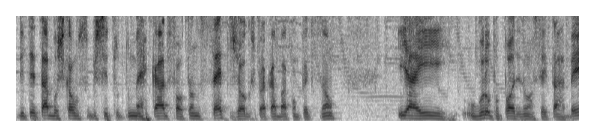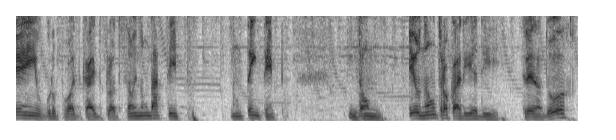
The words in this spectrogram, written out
de tentar buscar um substituto no mercado, faltando sete jogos para acabar a competição. E aí o grupo pode não aceitar bem, o grupo pode cair de produção e não dá tempo. Não tem tempo. Então, eu não trocaria de treinador,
